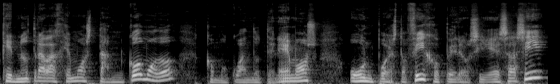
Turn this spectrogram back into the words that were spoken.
que no trabajemos tan cómodo como cuando tenemos un puesto fijo. Pero si es así,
